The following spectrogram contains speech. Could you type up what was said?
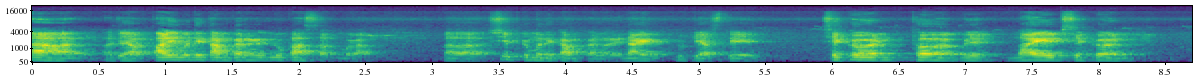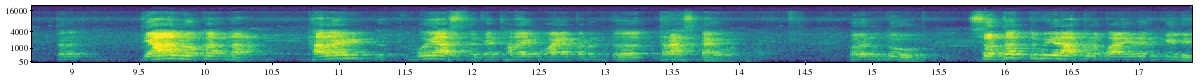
म्हणजे पाळीमध्ये काम करणारे लोक असतात बघा. शिफ्टमध्ये काम करणारे. नाईट ड्युटी असते सेकंड थर्ड म्हणजे नाईट सेकंड. तर त्या लोकांना ठराविक वय असतं त्या ठराविक वयापर्यंत त्रास काय होत नाही. परंतु सतत तुम्ही रात्रपाळी जर केली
